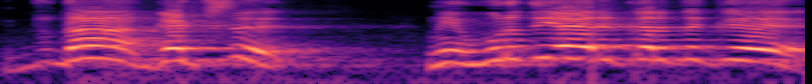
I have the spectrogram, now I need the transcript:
இதுதான் கட்ஸ் நீ உறுதியா இருக்கிறதுக்கு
